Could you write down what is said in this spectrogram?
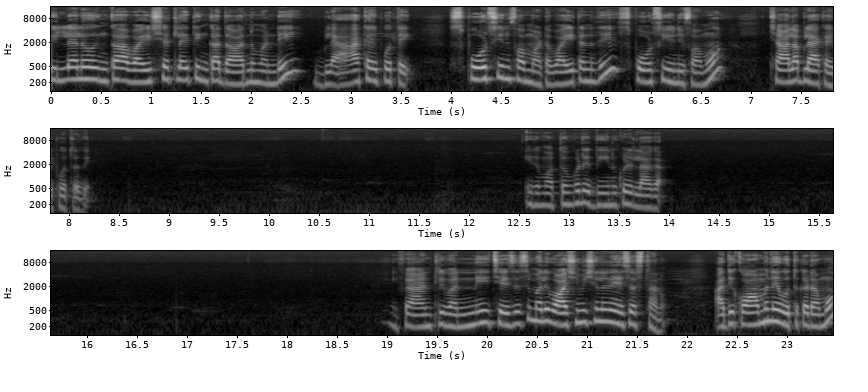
పిల్లలు ఇంకా వైట్ షర్ట్లు అయితే ఇంకా దారుణం అండి. బ్లాక్ అయిపోతాయి. స్పోర్ట్స్ యూనిఫామ్ అన్నమాట. వైట్ అనేది స్పోర్ట్స్ యూనిఫాము. చాలా బ్లాక్ అయిపోతుంది. ఇది మొత్తం కూడా దీని కూడా ఇలాగా. ఫ్యాంట్లు ఇవన్నీ చేసేసి మళ్ళీ వాషింగ్ మిషన్లోనే వేసేస్తాను. అది కామనే ఉతకడము.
